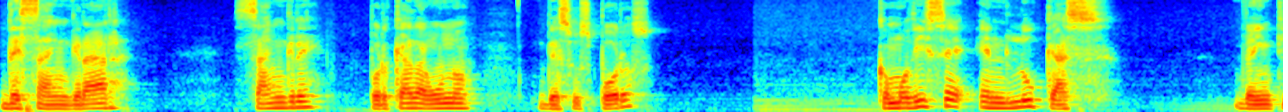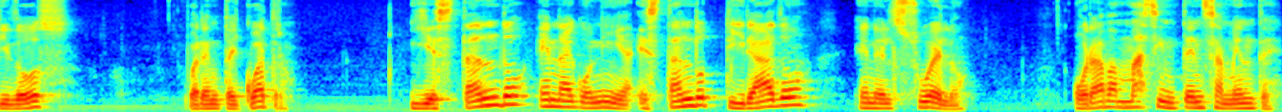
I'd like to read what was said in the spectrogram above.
desangrar sangre por cada uno de sus poros? Como dice en Lucas 22, 44, y estando en agonía, estando tirado en el suelo, oraba más intensamente,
